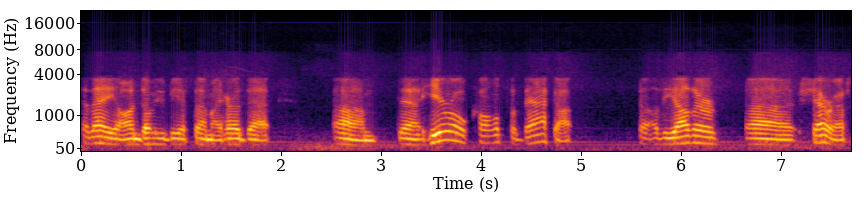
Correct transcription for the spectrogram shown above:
today on WBSM. I heard that um, that Heroux called for backup to the other uh, sheriffs,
